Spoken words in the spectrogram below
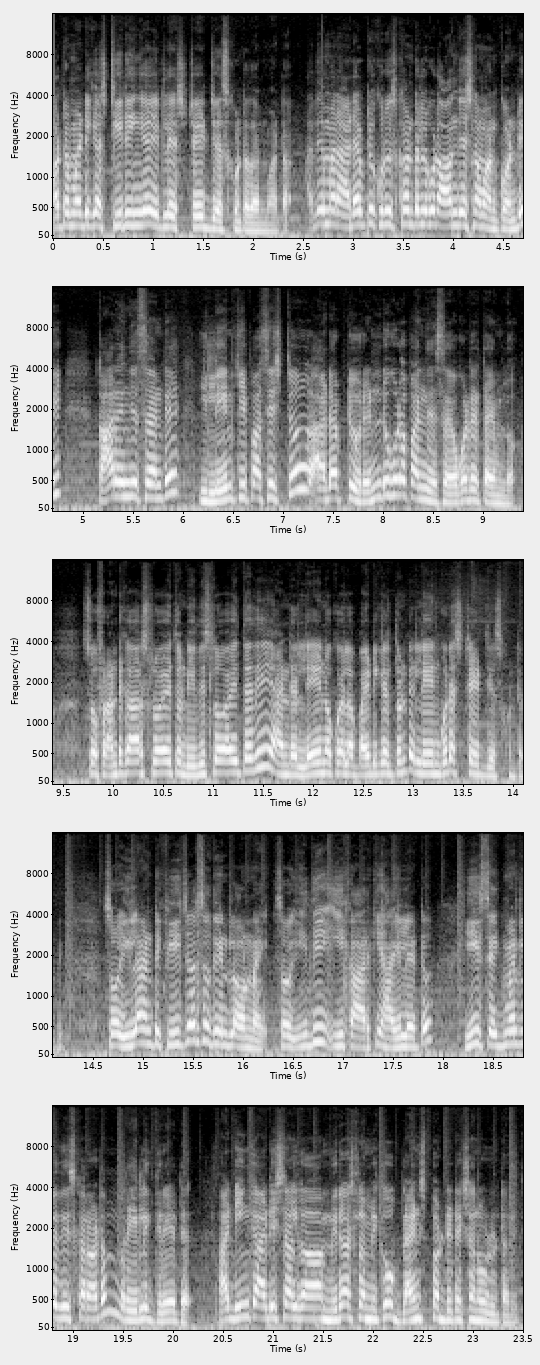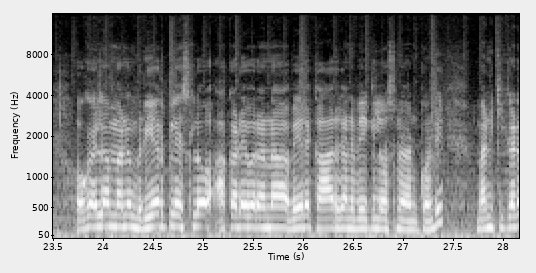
ఆటోమేటిక్గా స్టీరింగే ఇట్లా స్ట్రైట్ చేసుకుంటుంది అనమాట అదే మన అడాప్టివ్ క్రూజ్ కంట్రోల్ కూడా ఆన్ చేసినాం అనుకోండి కార్ ఏం చేస్తుంది అంటే ఈ లేన్ కీప్ అసిస్ట్ అడాప్టివ్ రెండు కూడా పనిచేస్తాయి ఒకటే టైంలో. సో ఫ్రంట్ కార్ స్లో అవుతుంది ఇది స్లో అవుతుంది అండ్ లేన్ ఒకవేళ బయటికి వెళ్తుంటే లేన్ కూడా స్ట్రేట్ చేసుకుంటుంది. సో ఇలాంటి ఫీచర్స్ దీంట్లో ఉన్నాయి. సో ఇది ఈ కార్కి హైలైట్ ఈ సెగ్మెంట్లో తీసుకురావడం రియలీ గ్రేట్ అండ్ ఇంకా అడిషనల్గా మిరర్స్లో మీకు బ్లైండ్ స్పాట్ డిటెక్షన్ కూడా ఉంటుంది. ఒకవేళ మనం రియర్ ప్లేస్లో అక్కడ ఎవరైనా వేరే కార్ కానీ వెహికల్ వస్తున్నాయి అనుకోండి మనకి ఇక్కడ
